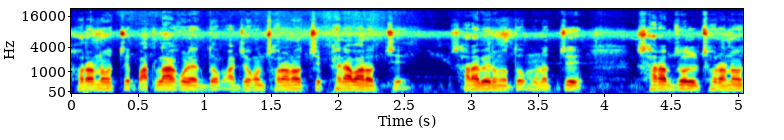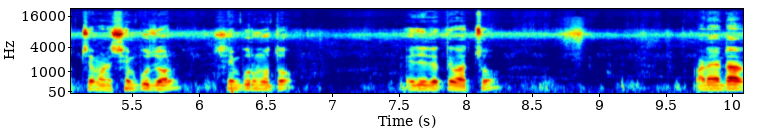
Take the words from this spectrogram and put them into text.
ছড়ানো হচ্ছে, পাতলা করে একদম, আর যখন ছড়ানো হচ্ছে, ফেনা বার হচ্ছে সারাপের মতো, মনে হচ্ছে সারাপ জল ছড়ানো হচ্ছে মানে শ্যাম্পু জল, শ্যাম্পুর মতো। এই যে দেখতে পাচ্ছ মানে এটার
